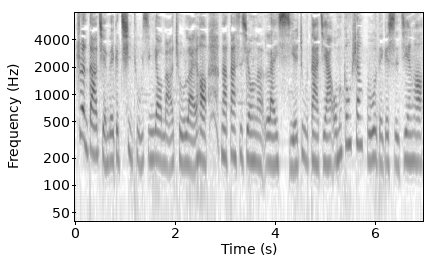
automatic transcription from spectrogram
赚大钱的一个企图心要拿出来哈。那大师兄呢，来协助大家，我们工商服务的一个时间哦，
